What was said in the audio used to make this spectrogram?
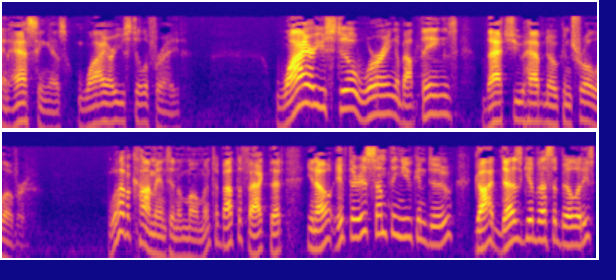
and asking us, why are you still afraid? Why are you still worrying about things that you have no control over? We'll have a comment in a moment about the fact that, you know, if there is something you can do, God does give us abilities.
